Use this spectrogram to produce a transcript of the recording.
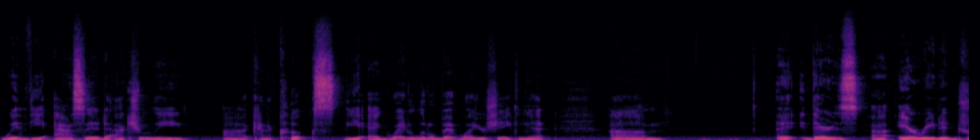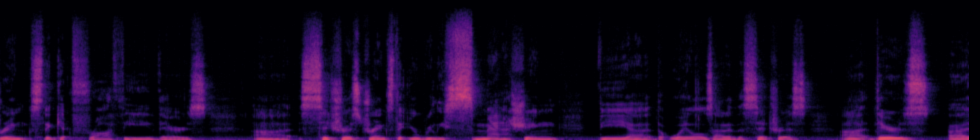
with the acid actually uh, kind of cooks the egg white a little bit while you're shaking it. Um, uh, there's uh, aerated drinks that get frothy. There's uh, citrus drinks that you're really smashing the uh, the oils out of the citrus. Uh, there's uh,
